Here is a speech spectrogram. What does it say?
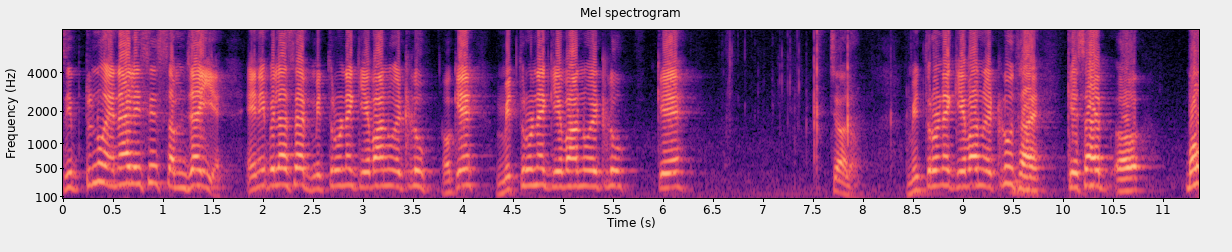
શિફ્ટનું એનાલિસિસ સમજાઈએ. એની પહેલા સાહેબ મિત્રોને કહેવાનું એટલું ઓકે મિત્રોને કહેવાનું એટલું કે ચલો. મિત્રોને કહેવાનું એટલું થાય કે સાહેબ બહુ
